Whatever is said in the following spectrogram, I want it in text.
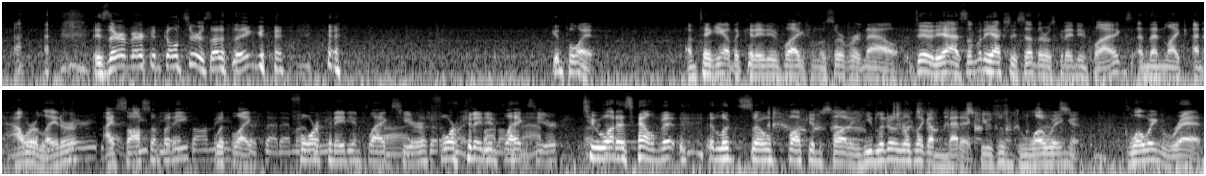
Is there American culture? Is that a thing? Good point. I'm taking out the Canadian flags from the server now. Dude, yeah, somebody actually said there was Canadian flags, and then like an hour later, I saw somebody with like four Canadian flags uh, here, four Canadian spot on the flags here, two on his helmet. It looked so fucking funny. He literally looked like a medic. He was just glowing, glowing red.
